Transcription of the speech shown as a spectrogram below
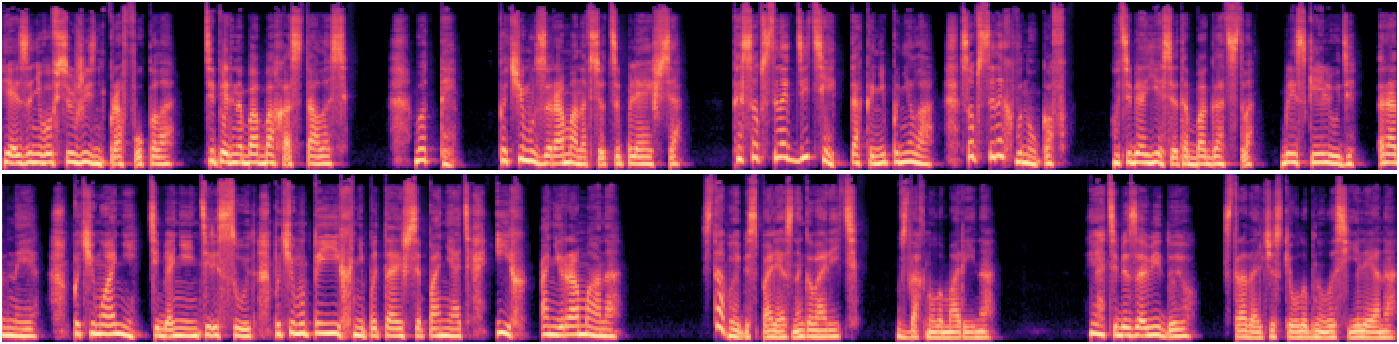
Я из-за него всю жизнь профукала. Теперь на бабах осталась. Вот ты, почему за Романа все цепляешься? Ты собственных детей так и не поняла, собственных внуков. У тебя есть это богатство, близкие люди, родные. Почему они тебя не интересуют? Почему ты их не пытаешься понять? Их, а не Романа. С тобой бесполезно говорить, вздохнула Марина. Я тебе завидую, страдальчески улыбнулась Елена.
